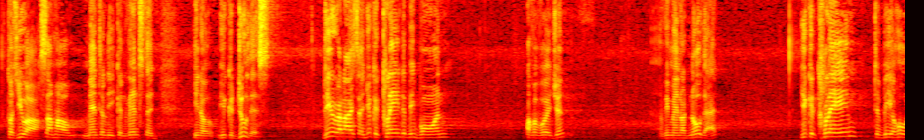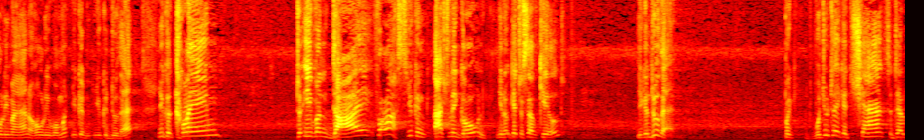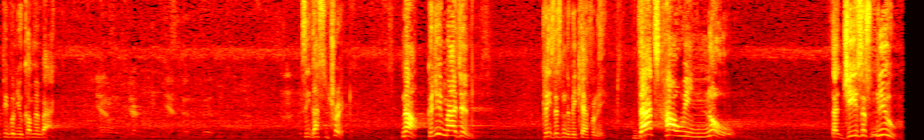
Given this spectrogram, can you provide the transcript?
because you are somehow mentally convinced that, you know, you could do this. Do you realize that you could claim to be born of a virgin? We may not know that. You could claim to be a holy man, a holy woman. You could, you could do that. You could claim to even die for us. You can actually go and you know get yourself killed. You can do that. But would you take a chance to tell people you're coming back? See, that's the trick. Now, could you imagine? Please listen to me carefully. That's how we know that Jesus knew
